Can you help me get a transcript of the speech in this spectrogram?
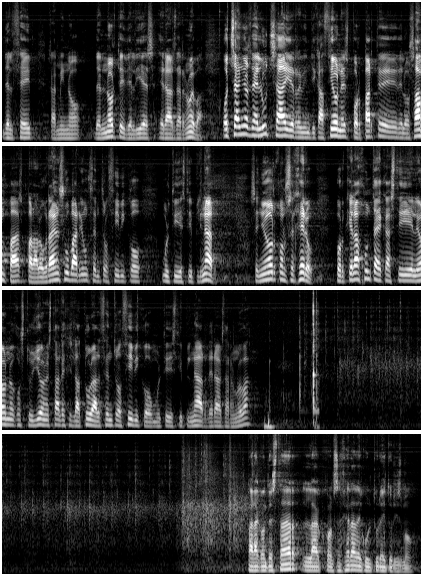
del CEIP Camino del Norte y del IES Eras de Renueva. Ocho años de lucha y reivindicaciones por parte de los AMPAs para lograr en su barrio un centro cívico multidisciplinar. Señor consejero, ¿por qué la Junta de Castilla y León no construyó en esta legislatura el centro cívico multidisciplinar de Eras de Renueva? Para contestar, la consejera de Cultura y Turismo.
